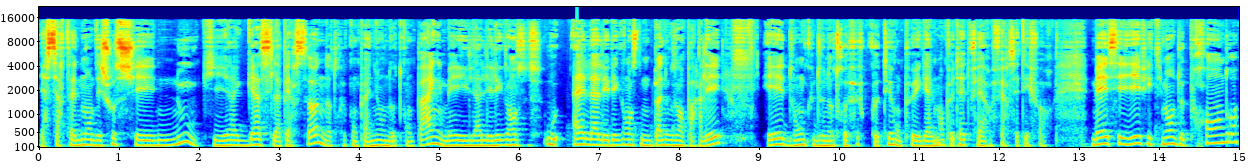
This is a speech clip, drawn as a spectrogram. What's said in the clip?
il y a certainement des choses chez nous qui agacent la personne, notre compagnon, notre compagne, mais il a l'élégance ou elle a l'élégance de ne pas nous en parler. Et donc de notre côté, on peut également peut-être faire faire cet effort. Mais essayer effectivement de prendre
